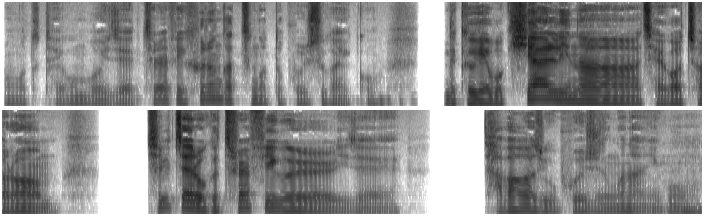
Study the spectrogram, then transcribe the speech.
그런 것도 되고 뭐 이제 트래픽 흐름 같은 것도 볼 수가 있고 근데 그게 뭐 Kiali나 Jaeger처럼 실제로 그 트래픽을 이제 잡아가지고 보여주는 건 아니고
